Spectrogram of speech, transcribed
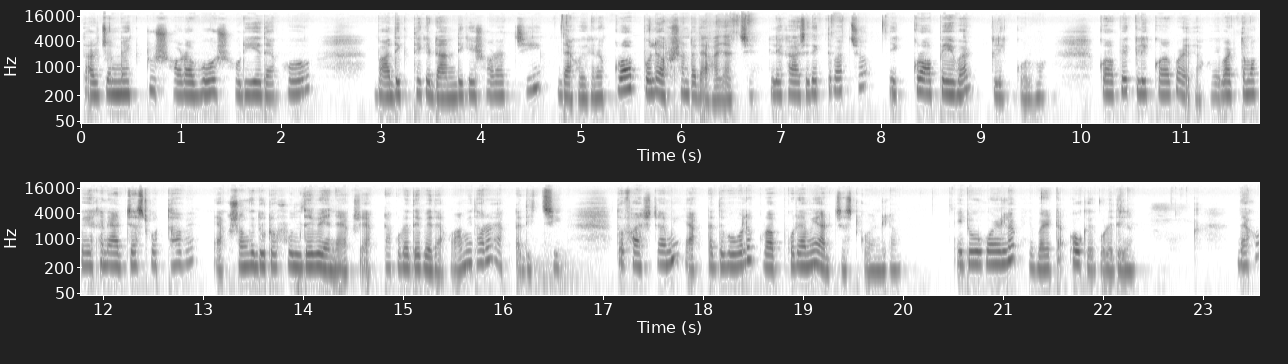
তার জন্য একটু সরাবো, সরিয়ে দেখো। বাঁ দিক থেকে ডান দিকে সরাচ্ছি। দেখো এখানে ক্রপ বলে অপশানটা দেখা যাচ্ছে। লেখা আছে দেখতে পাচ্ছ? এই ক্রপে এবার ক্লিক করব। ক্রপে ক্লিক করার পরে দেখো, এবার তোমাকে এখানে অ্যাডজাস্ট করতে হবে। একসঙ্গে দুটো ফুল দেবে, না একশো একটা করে দেবে। দেখো, আমি ধরো একটা দিচ্ছি। তো ফার্স্টে আমি একটা দেবো বলে ক্রপ করে আমি অ্যাডজাস্ট করে নিলাম। এটুকু করে নিলাম, এবার এটা ওকে করে দিলাম। দেখো,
